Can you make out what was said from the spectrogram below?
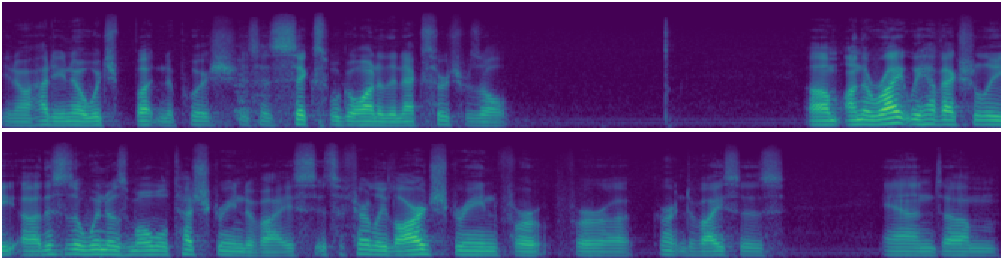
you know, how do you know which button to push? It says six will go on to the next search result. Um, on the right, we have actually, uh, this is a Windows Mobile touchscreen device. It's a fairly large screen for, for uh, current devices. And um,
